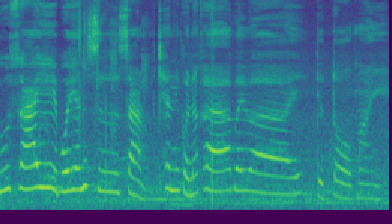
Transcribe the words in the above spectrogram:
ยูไซบเห็นซื้อสามแค่นี้ก่อนนะคะ บ๊ายบาย เดี๋ยวต่อใหม่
